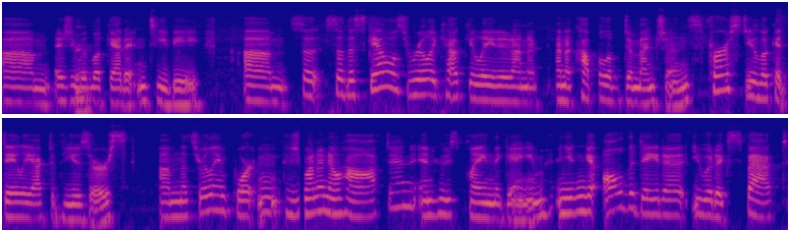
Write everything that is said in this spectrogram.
um, as you would look at it in TV. Um, so, so the scale is really calculated on a, on a couple of dimensions. First, you look at daily active users. Um, that's really important because you want to know how often and who's playing the game. And you can get all the data you would expect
